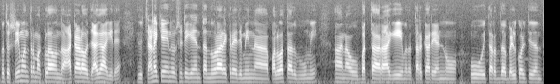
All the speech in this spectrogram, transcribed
ಇವತ್ತು ಶ್ರೀಮಂತರ ಮಕ್ಕಳ ಒಂದು ಆಟ ಆಡೋ ಜಾಗ ಆಗಿದೆ. ಇದು ಚಾಣಕ್ಯ ಯೂನಿವರ್ಸಿಟಿಗೆ ಅಂತ ನೂರಾರು ಎಕರೆ ಜಮೀನ ಫಲವತ್ತಾದ ಭೂಮಿ. ನಾವು ಭತ್ತ, ರಾಗಿ ಮತ್ತು ತರಕಾರಿ, ಹಣ್ಣು, ಹೂವು ಈ ಥರದ್ದು ಬೆಳ್ಕೊಳ್ತಿದ್ದಂಥ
